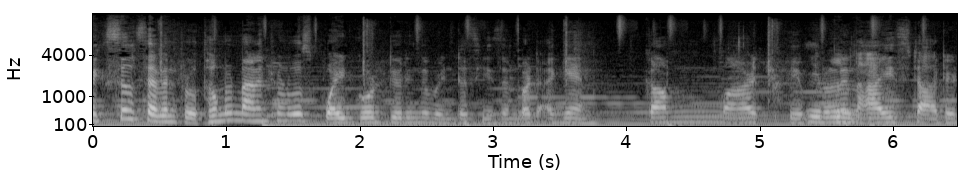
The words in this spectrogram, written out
Pixel 7 Pro thermal management was quite good during the winter season, but again, come March, April, April. and I started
